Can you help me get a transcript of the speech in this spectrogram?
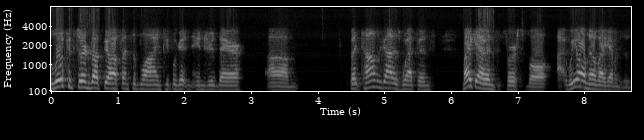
A little concerned about the offensive line, people getting injured there. Um, but Tom's got his weapons. Mike Evans, first of all, I, we all know Mike Evans is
